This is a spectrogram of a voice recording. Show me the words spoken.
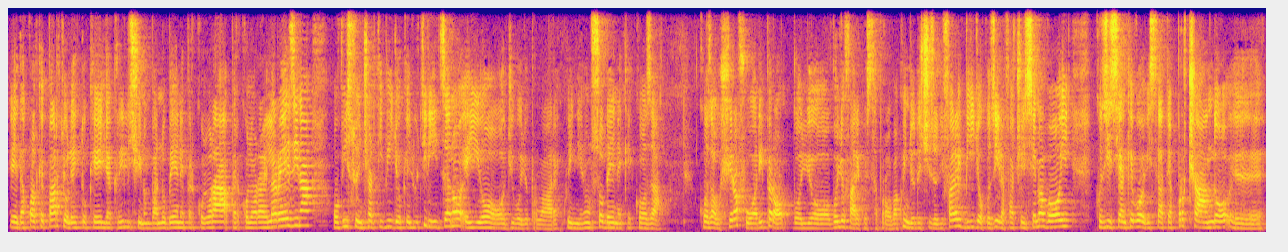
eh, da qualche parte ho letto che gli acrilici non vanno bene per, colora per colorare la resina, ho visto in certi video che li utilizzano e io oggi voglio provare, quindi non so bene che cosa cosa uscirà fuori però voglio, voglio fare questa prova. Quindi ho deciso di fare il video così la faccio insieme a voi così se anche voi vi state approcciando eh,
